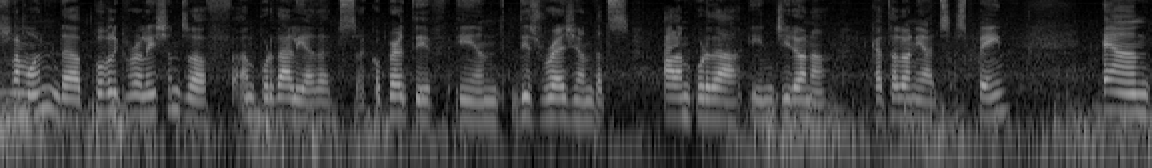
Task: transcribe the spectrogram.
Tomàs Ramon, the public relations of Empordalia, that's a cooperative in this region, that's Alt Empordà in Girona, Catalonia, it's Spain. And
